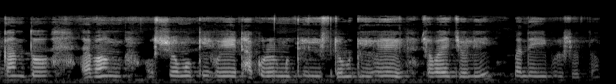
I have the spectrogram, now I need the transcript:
একান্ত এবং উৎসমুখী হয়ে ঠাকুরের মুখে ইষ্টমুখী হয়ে সবাই চলি বন্দে পুরুষোত্তম।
